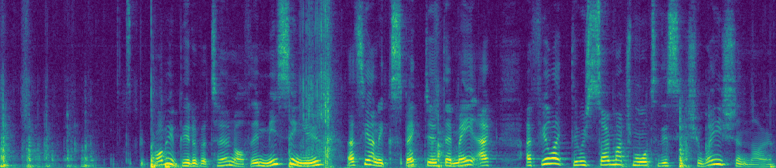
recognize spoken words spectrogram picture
It's probably a bit of a turn off. They're missing you. That's the unexpected. They may act. I feel like there is so much more to this situation, though.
